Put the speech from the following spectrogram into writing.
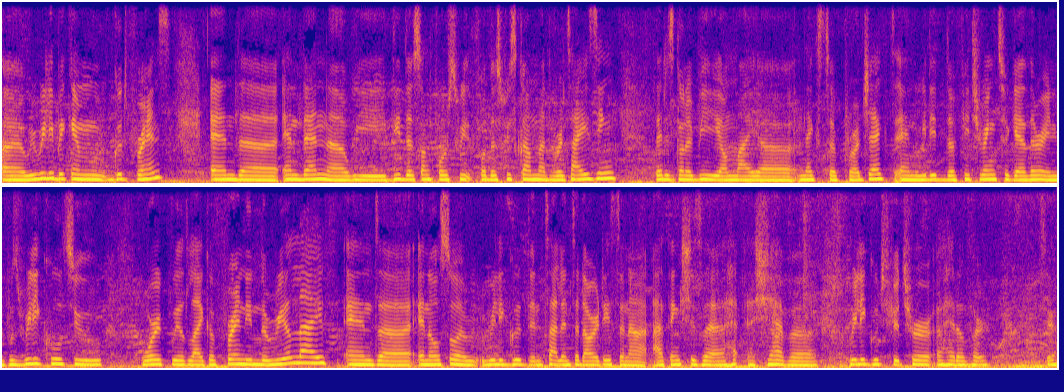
uh, we really became good friends. And uh, and then we did the song for Swi- for the Swisscom advertising that is going to be on my next project, and we did the featuring together, and it was really cool to work with like a friend in the real life, and and also a really good and talented artist, and I, I think she's a she have a really good future ahead of her too.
